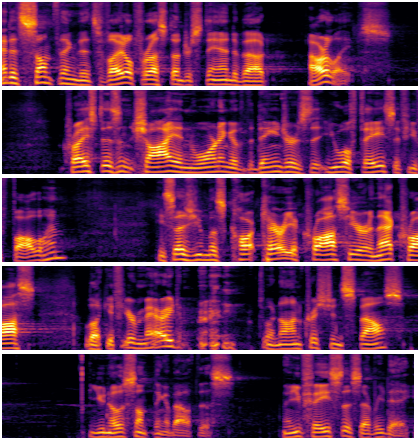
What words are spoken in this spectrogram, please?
And it's something that's vital for us to understand about our lives. Christ isn't shy in warning of the dangers that you will face if you follow him. He says you must ca- carry a cross here, and that cross, look, if you're married to a non Christian spouse, you know something about this. Now you face this every day.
